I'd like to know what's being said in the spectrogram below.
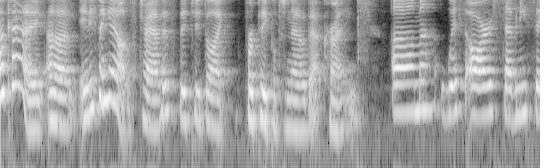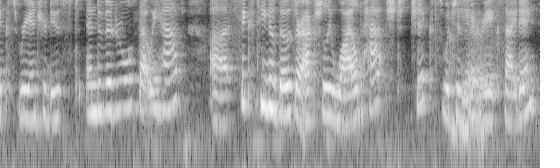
Okay. Uh, anything else, Travis, that you'd like for people to know about cranes? Um, with our 76 reintroduced individuals that we have, uh, 16 of those are actually wild hatched chicks, which is yes. very exciting.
